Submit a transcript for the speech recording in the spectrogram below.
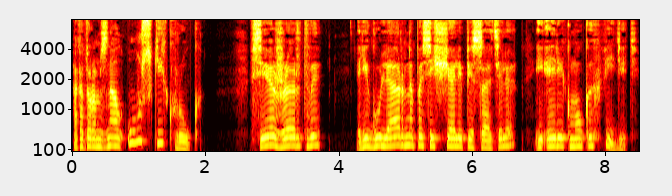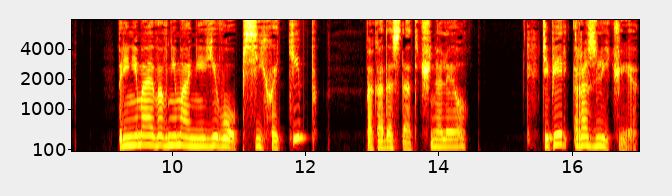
о котором знал узкий круг. Все жертвы регулярно посещали писателя, и Эрик мог их видеть. принимая во внимание его психотип, пока достаточно, Лео. Теперь различия.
